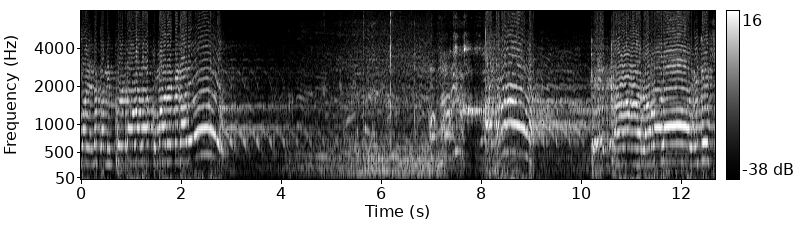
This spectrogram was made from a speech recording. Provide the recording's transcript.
లో వెనక నిప్పుడు రావాలా కుమారెడ్డి గారు ఆహా! కేక రావాలా విదుష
